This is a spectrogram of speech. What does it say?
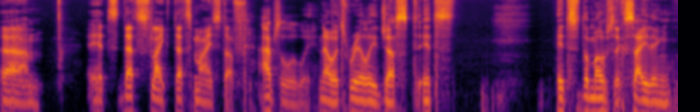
Um, it's that's like that's my stuff. absolutely no it's really just it's it's the most exciting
